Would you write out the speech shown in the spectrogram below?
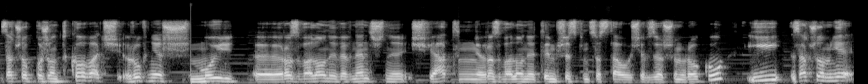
zaczął porządkować również mój e, rozwalony wewnętrzny świat, rozwalony tym wszystkim, co stało się w zeszłym roku i zaczął mnie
